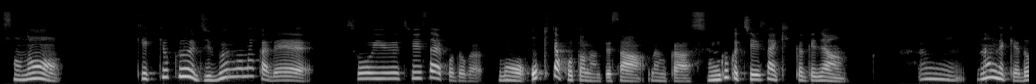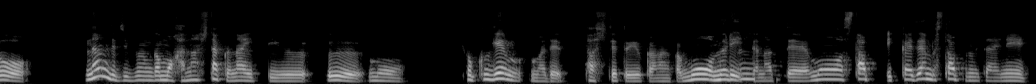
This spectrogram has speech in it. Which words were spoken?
その、結局自分の中で、そういう小さいことが、もう起きたことなんてさ、なんかすんごく小さいきっかけじゃん。うん。なんだけど、なんで自分がもう話したくないっていう、もう極限まで達してというか、なんかもう無理ってなって、もうストップ、一回全部ストップみたいに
